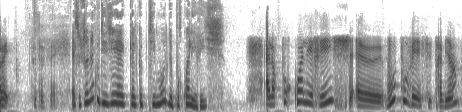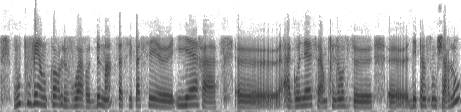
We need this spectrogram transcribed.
Oui, tout à fait. Est-ce que je voudrais bien que vous disiez quelques petits mots de pourquoi les riches? Alors pourquoi les riches Euh, Vous pouvez, c'est très bien, vous pouvez encore le voir demain. Ça s'est passé euh, hier à, euh, à Gonesse en présence de, des Pinsons Charlot.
